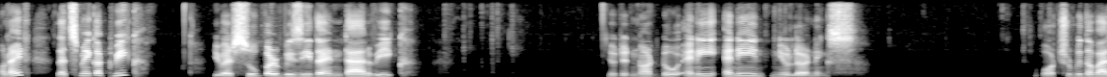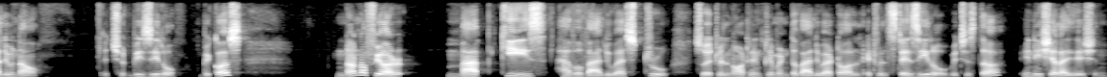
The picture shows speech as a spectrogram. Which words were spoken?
All right, let's make a tweak. You were super busy the entire week. You did not do any any new learnings. What should be the value now? It should be 0 because none of your map keys have a value as true. So it will not increment the value at all. It will stay 0, which is the initialization.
